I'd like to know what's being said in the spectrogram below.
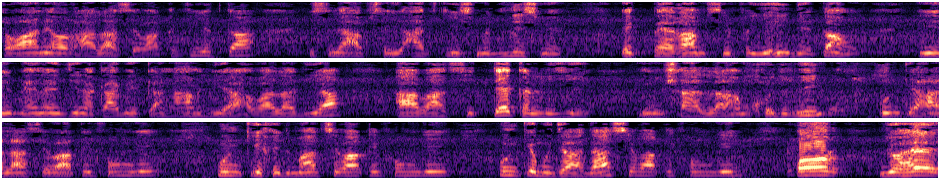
سوانے اور حالات سے واقفیت کا اس لیے آپ سے آج کی اس مجلس میں ایک پیغام صرف یہی دیتا ہوں کہ میں نے جن اکابر کا نام لیا، حوالہ دیا، آپ آج سے طے کر لیجیے، انشاءاللہ ہم خود بھی ان کے حالات سے واقف ہوں گے، ان کی خدمات سے واقف ہوں گے، ان کے مجاہدات سے واقف ہوں گے اور جو ہے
